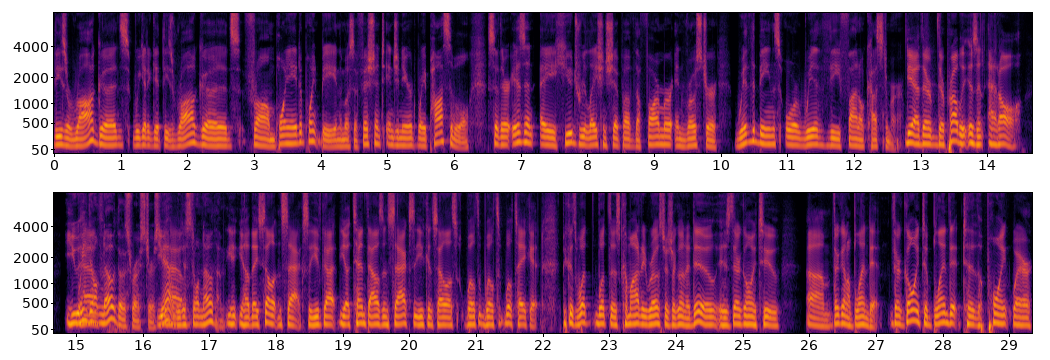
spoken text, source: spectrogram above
these are raw goods. We got to get these raw goods from point A to point B in the most efficient, engineered way possible. So there isn't a huge relationship of the farmer and roaster with the beans or with the final customer. Yeah, there there probably isn't at all. You We have- don't know those roasters. Yeah, we just don't know them. you, you know they sell it in sacks so you've got you know 10,000 sacks that you can sell us we'll we'll we'll take it because what what those commodity roasters are going to do is they're going to um, they're going to blend it they're going to blend it to the point where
